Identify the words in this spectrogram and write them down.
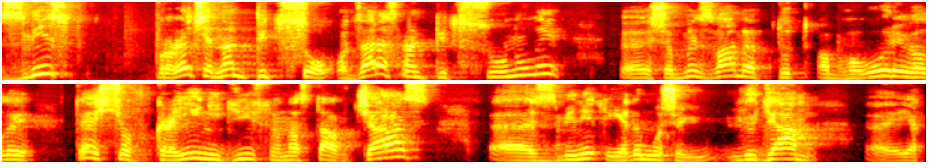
зміст, про речі нам підсов. От зараз нам підсунули. Е, щоб ми з вами тут обговорювали те, що в країні дійсно настав час е, змінити. Я думаю, що людям, е, як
